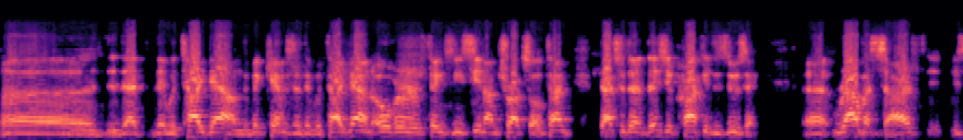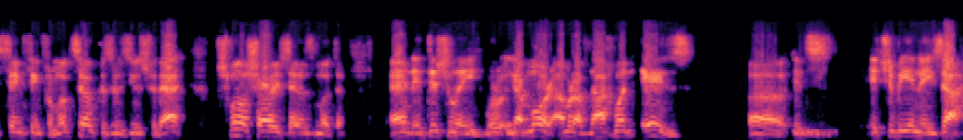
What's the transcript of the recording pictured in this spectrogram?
uh, that they would tie down, the big canvases they would tie down over things you see on trucks all the time. That's what the, these are Crockett Zuze. Uh, Ravasar, same thing from Muktzah because it was used for that. Shmuel Shari says mutter. And additionally, we got more. Amar of Nachman is, uh, it's it should be an Izah.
